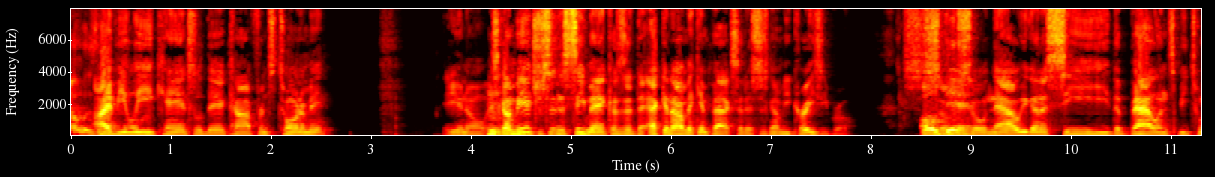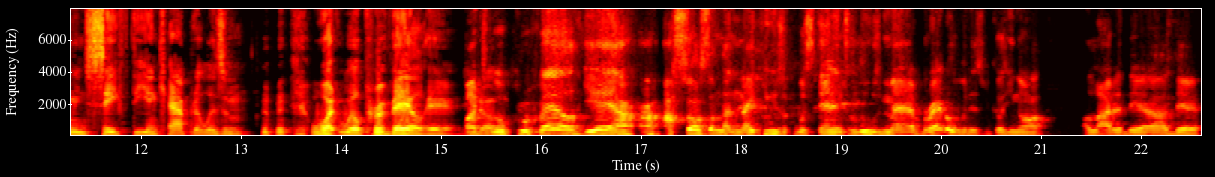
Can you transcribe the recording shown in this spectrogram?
going on. Ivy League canceled their conference tournament. You know, it's hmm. gonna be interesting to see, man, because the economic impacts of this is gonna be crazy, bro. Oh, so, yeah. So now we're gonna see the balance between safety and capitalism. what will prevail here? What know? will prevail? Yeah, I, I, saw something that Nike was, was standing to lose mad bread over this because you know a lot of their uh, their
